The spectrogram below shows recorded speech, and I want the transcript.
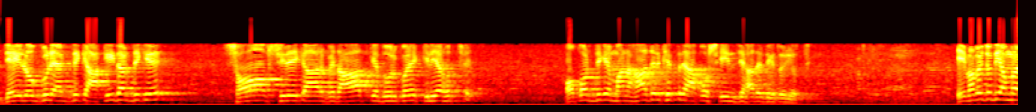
যেই লোকগুলো একদিকে আকিদার দিকে সব শিরিক আর বেদাতকে দূর করে ক্লিয়ার হচ্ছে, অপরদিকে মানহাজের ক্ষেত্রে আপোষহীন জেহাদের দিকে তৈরি হচ্ছে। এভাবে যদি আমরা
